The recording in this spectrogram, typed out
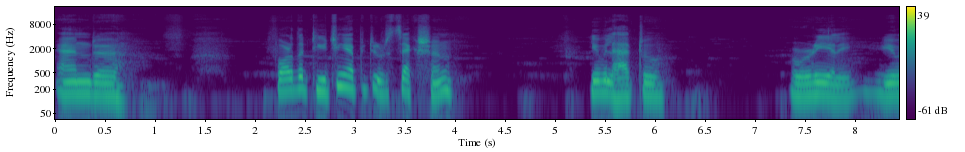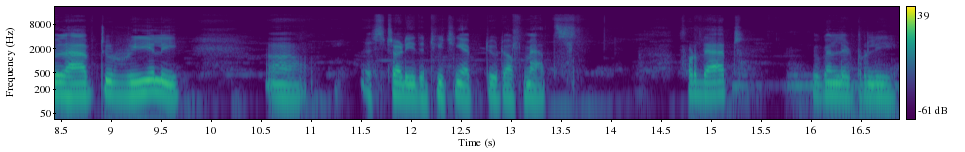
And uh, for the teaching aptitude section you will have to really you will have to really uh, study the teaching aptitude of maths. For that you can literally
